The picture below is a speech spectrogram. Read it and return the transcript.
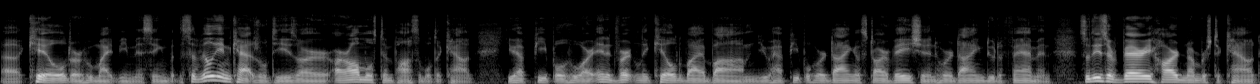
uh, killed or who might be missing, but the civilian casualties are, are almost impossible to count. You have people who are inadvertently killed by a bomb. You have people who are dying of starvation, who are dying due to famine. So these are very hard numbers to count,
